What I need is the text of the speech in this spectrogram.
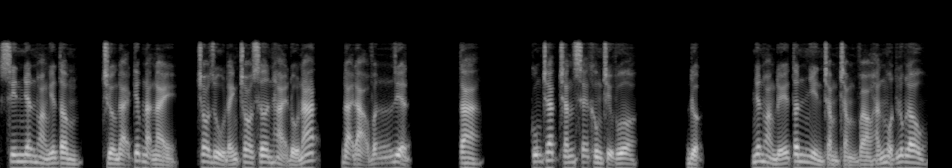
xin nhân hoàng yên tâm, trường đại kiếp nạn này, cho dù đánh cho sơn hải đổ nát, đại đạo vẫn diệt. Ta cũng chắc chắn sẽ không chịu vua. Được nhân hoàng đế tân nhìn chằm chằm vào hắn một lúc lâu,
